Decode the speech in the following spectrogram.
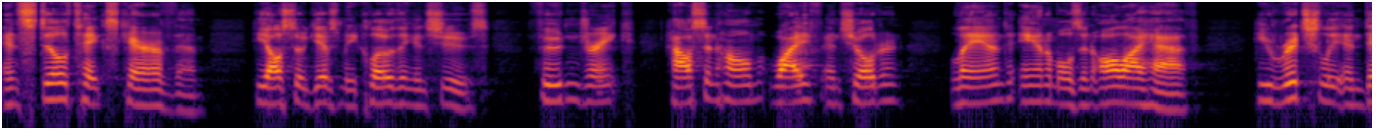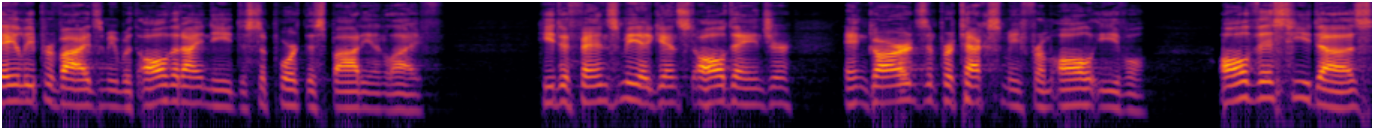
and still takes care of them. He also gives me clothing and shoes, food and drink, house and home, wife and children, land, animals, and all I have. He richly and daily provides me with all that I need to support this body and life. He defends me against all danger and guards and protects me from all evil. All this he does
